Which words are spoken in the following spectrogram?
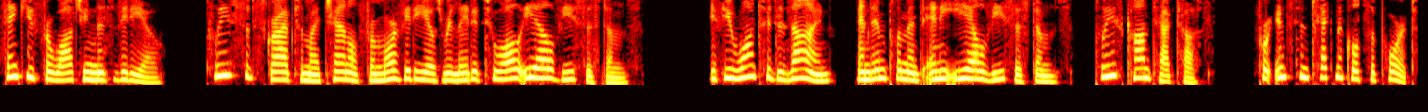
Thank you for watching this video. Please subscribe to my channel for more videos related to all ELV systems. If you want to design and implement any ELV systems, please contact us. For instant technical support,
